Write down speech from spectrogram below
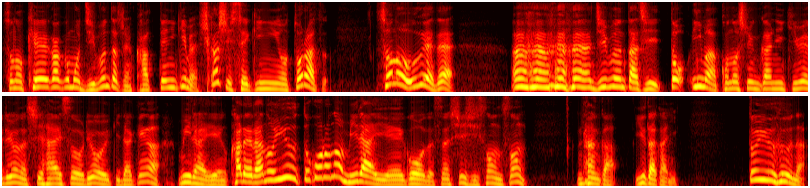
その計画も自分たちが勝手に決め、しかし責任を取らず、その上で、自分たちと今この瞬間に決めるような支配層領域だけが未来へ、彼らの言うところの未来永劫ですね、死死孫孫、なんか豊かに。という風な、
